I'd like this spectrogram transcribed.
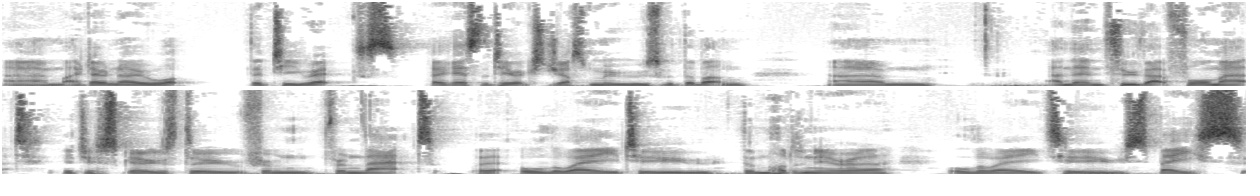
Um, I don't know what the T-Rex, I guess the T-Rex just moves with the button. Um, and then through that format, it just goes through from, from that uh, all the way to the modern era, all the way to space,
